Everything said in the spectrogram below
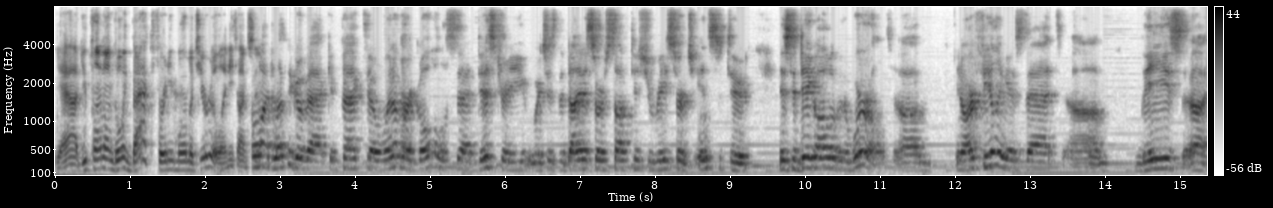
Yeah. Do you plan on going back for any more material anytime soon? Oh, I'd love to go back. In fact, uh, one of our goals at DISTRI, which is the Dinosaur Soft Tissue Research Institute, is to dig all over the world. Um, you know, our feeling is that um, these, uh,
